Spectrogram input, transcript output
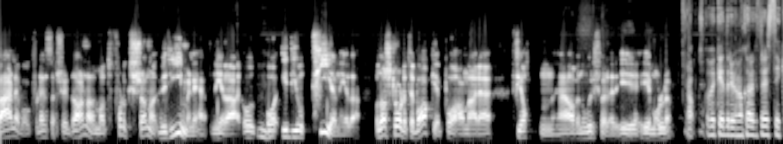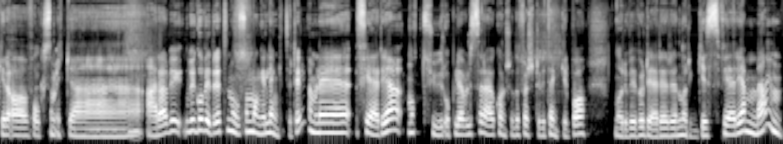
Berlevåg for den saks skyld. Det handler om at folk skjønner urimeligheten i det her, og, mm. og idiotien i det. Og da slår det tilbake på han derre fjotten av en ordfører i, i Molde. Ja, skal vi ikke drive med karakteristikker av folk som ikke er her. Vi, vi, går videre til noe som mange lengter til, nemlig ferie. Naturopplevelser er jo kanskje det første vi tenker på når vi vurderer norgesferie. Men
